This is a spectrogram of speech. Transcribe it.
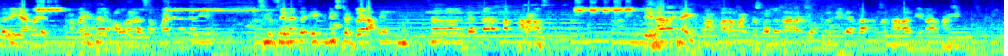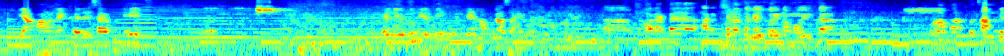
तरी यावेळेस आता इथं औरंग संभाजीनगरी हे शिवसेनेचं एकनिष्ठ गड आहे. इथं गद्दारांना थारा असतं. देणार नाही. मला वाटतं मतदार लोक जे गद्दारांना थारा देणार नाही या मानाने खैरे साहेब हे हे निवडून येतील हे हमखास आहे मराठा आरक्षणाचा काही परिणाम होईल का? थोडाफार तर चांगले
